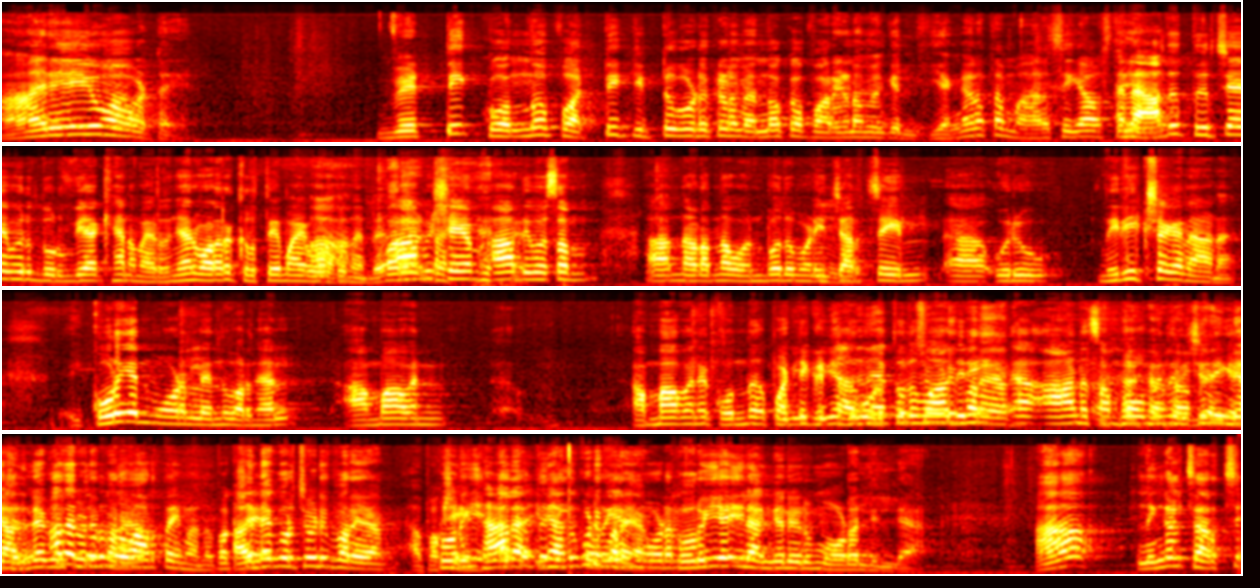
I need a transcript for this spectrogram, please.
ആരെയും ആവട്ടെ. വെട്ടിക്കൊന്ന് പട്ടി കിട്ടുകൊടുക്കണം എന്നൊക്കെ പറയണമെങ്കിൽ എങ്ങനത്തെ മാനസികാവസ്ഥ അല്ല അത് തീർച്ചയായും ഒരു ദുർവ്യാഖ്യാനമായിരുന്നു. ഞാൻ വളരെ കൃത്യമായി ഓർക്കുന്നുണ്ട്. ആ വിഷയം ആ ദിവസം നടന്ന ഒൻപത് മണി ചർച്ചയിൽ ഒരു നിരീക്ഷകനാണ്. കൊറിയൻ മോഡൽ എന്ന് പറഞ്ഞാൽ അമ്മാവൻ അമ്മാവനെ കൊന്ന് പട്ടി കിട്ടി ആണ് സംഭവം പറയാം. മോഡൽ കൊറിയയിൽ അങ്ങനെ ഒരു മോഡലില്ല. ആ നിങ്ങൾ ചർച്ച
